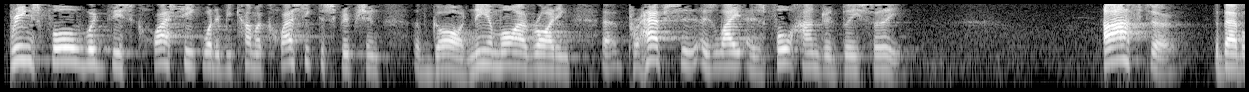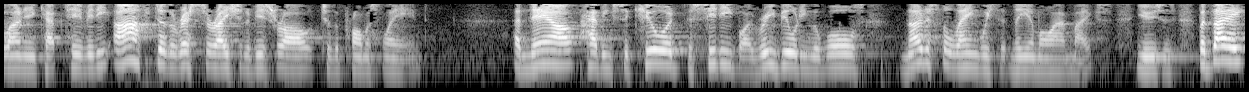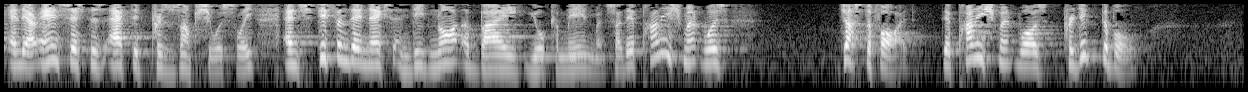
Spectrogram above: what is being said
brings forward this classic, what had become a classic description of God. Nehemiah writing uh, perhaps as late as 400 BC. After the Babylonian captivity, after the restoration of Israel to the promised land. And now, having secured the city by rebuilding the walls, notice the language that Nehemiah makes uses. But they and our ancestors acted presumptuously and stiffened their necks and did not obey your commandments. So their punishment was justified. Their punishment was predictable.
